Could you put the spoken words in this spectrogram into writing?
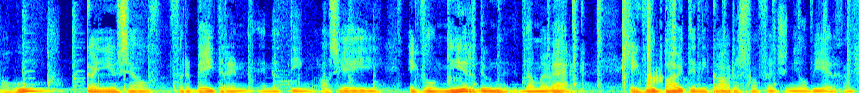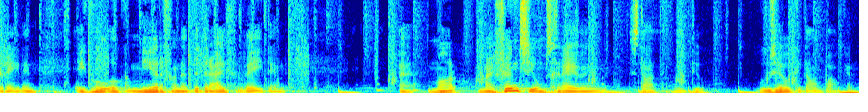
Maar hoe kan je jezelf verbeteren in het team? Als jij, ik wil meer doen dan mijn werk. Ik wil buiten die kaders van functioneel beheer gaan trainen. Ik wil ook meer van het bedrijf weten. Uh, maar mijn functieomschrijving staat niet toe. Hoe zou ik het aanpakken?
